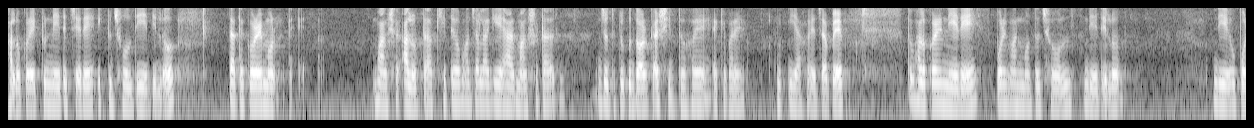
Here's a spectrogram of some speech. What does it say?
ভালো করে একটু নেড়ে চেড়ে একটু ঝোল দিয়ে দিল। তাতে করে মোর মাংসের আলুটা খেতেও মজা লাগে আর মাংসটা যতটুকু দরকার সিদ্ধ হয়ে একেবারে ইয়া হয়ে যাবে। তো ভালো করে নেড়ে পরিমাণ মতো ঝোল দিয়ে দিল। দিয়ে উপর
